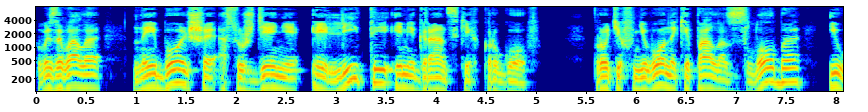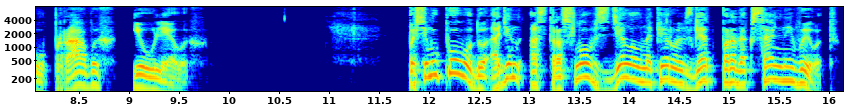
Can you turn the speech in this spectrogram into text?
вызывала наибольшее осуждение элиты эмигрантских кругов. Против него накипала злоба и у правых, и у левых. По всему поводу один острослов сделал на первый взгляд парадоксальный вывод.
